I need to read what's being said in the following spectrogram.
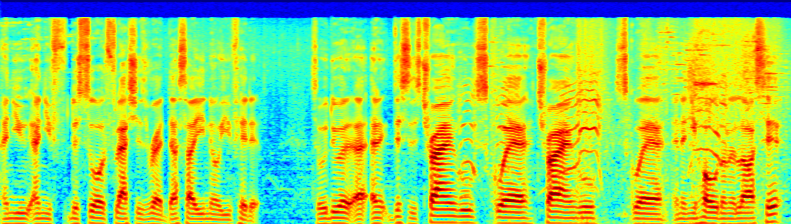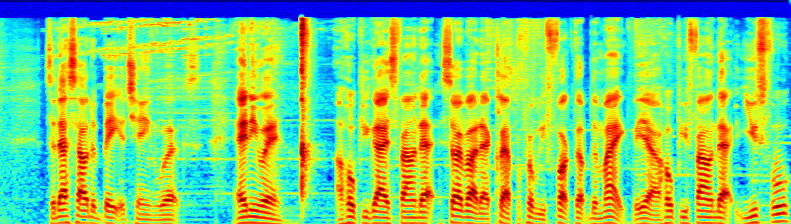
and you and you the sword flashes red. That's how you know you've hit it. So we do it. This is triangle, square, triangle, square, and then you hold on the last hit. So that's how the beta chain works. Anyway, I hope you guys found that. Sorry about that clap. I probably fucked up the mic, but yeah, I hope you found that useful.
